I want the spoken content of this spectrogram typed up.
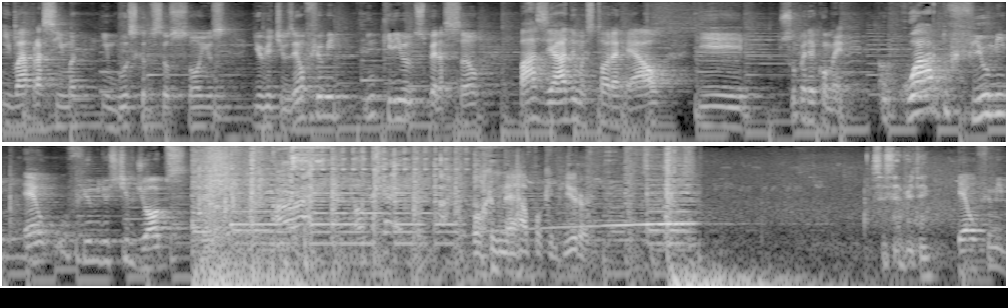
e vai para cima em busca dos seus sonhos e objetivos. É um filme incrível de superação, baseado em uma história real e super recomendo. O quarto filme é o filme do Steve Jobs. Welcome to Apple Computer. Is this everything? É um filme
